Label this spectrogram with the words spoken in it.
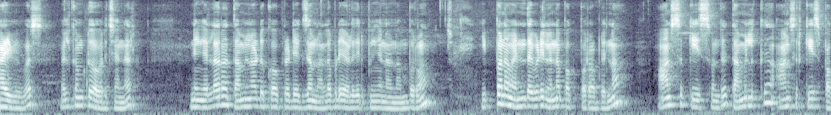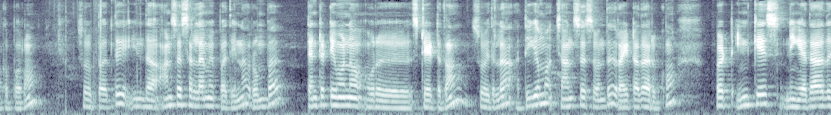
Hi viewers welcome to our channel நீங்கள் எல்லாரும் தமிழ்நாடு கோஆப்ரேட்டிவ் எக்ஸாம் நல்லபடியாக எழுதிருப்பீங்க நான் நம்புகிறோம் இப்போ நம்ம இந்த வீடியோவில் என்ன பார்க்க போகிறோம் அப்படின்னா ஆன்சர் கீஸ் வந்து தமிழுக்கு ஆன்சர் கீஸ் பார்க்க போகிறோம் ஸோ இப்போ வந்து இந்த ஆன்சர்ஸ் எல்லாமே பார்த்திங்கன்னா ரொம்ப டென்டேட்டிவான ஒரு ஸ்டேட்டு தான். ஸோ இதில் அதிகமாக சான்சஸ் வந்து ரைட்டாக தான் இருக்கும். பட் இன்கேஸ் நீங்கள் ஏதாவது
